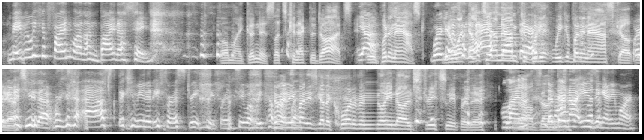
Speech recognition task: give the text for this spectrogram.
out. maybe we could find one on Buy Nothing. Oh my goodness, let's connect the dots. Yeah. we'll put an ask. We're you know gonna what? put an ask LTMM out could put it. We could put an ask out there. We're there. gonna do that. We're gonna ask the community for a street sweeper and see what we come if up with. anybody's got a quarter of a million dollar street sweeper there, Or- Line all up done. that they're not using anymore.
